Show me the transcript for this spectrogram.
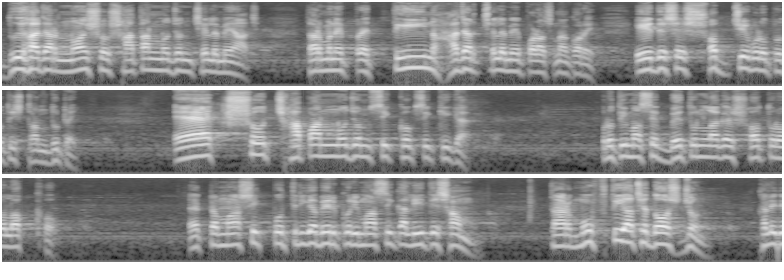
দুই হাজার নয়শো সাতান্ন জন ছেলে মেয়ে আছে। তার মানে প্রায় তিন হাজার ছেলে মেয়ে পড়াশোনা করে। এ দেশের সবচেয়ে বড় প্রতিষ্ঠান দুটাই। একশো ছাপান্ন জন শিক্ষক, শিক্ষিকা। প্রতি মাসে বেতন লাগে সতেরো লক্ষ। একটা মাসিক পত্রিকা বের করি, মাসিক আলিতে সাম তার মুফতি আছে জন। খালি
